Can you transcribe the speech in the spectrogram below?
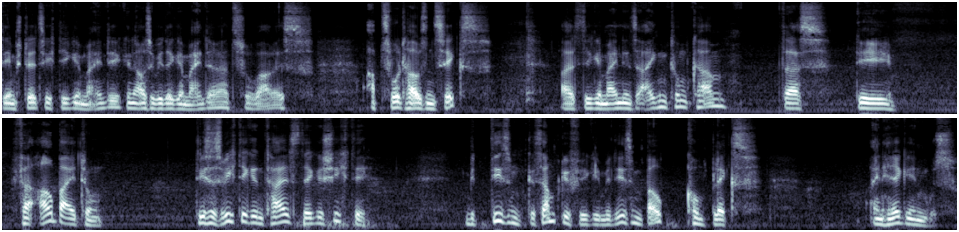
dem stellt sich die Gemeinde, genauso wie der Gemeinderat, so war es ab 2006, als die Gemeinde ins Eigentum kam, dass die Verarbeitung dieses wichtigen Teils der Geschichte mit diesem Gesamtgefüge, mit diesem Baukomplex einhergehen muss.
